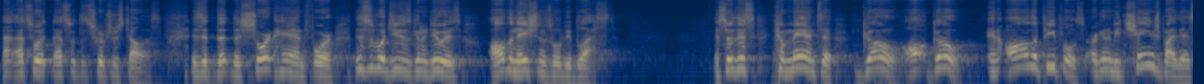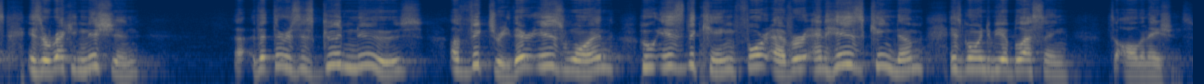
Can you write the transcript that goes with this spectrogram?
That's what, that's what the scriptures tell us. Is that the, the shorthand for this is what Jesus is going to do is all the nations will be blessed. And so this command to go, all, go, and all the peoples are going to be changed by this is a recognition uh, that there is this good news of victory. There is one who is the king forever, and his kingdom is going to be a blessing to all the nations.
